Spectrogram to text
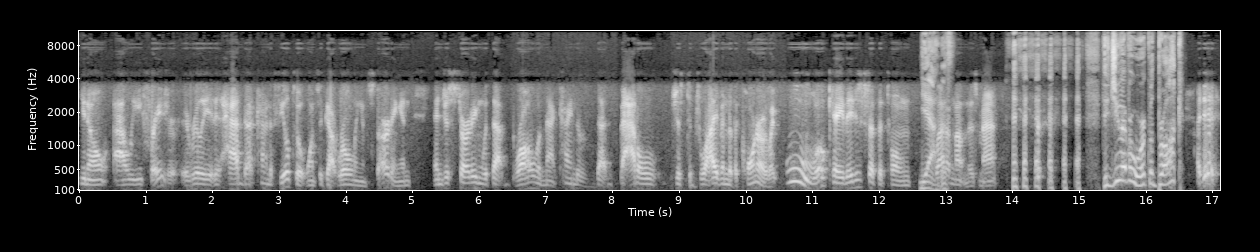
you know Ali Frazier. It really it had that kind of feel to it once it got rolling and starting and and just starting with that brawl and that kind of that battle just to drive into the corner. I was like, ooh, okay, they just set the tone. Yeah, glad that's- I'm not in this match. Did you ever work with Brock? I did.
